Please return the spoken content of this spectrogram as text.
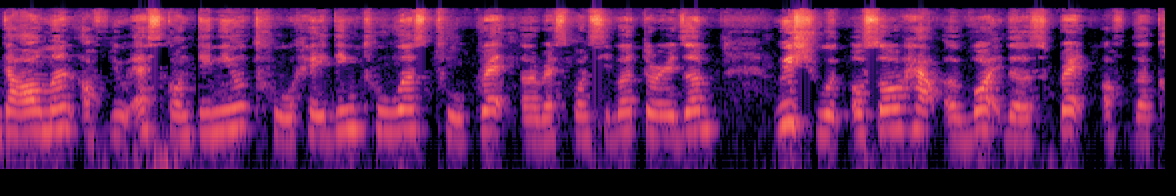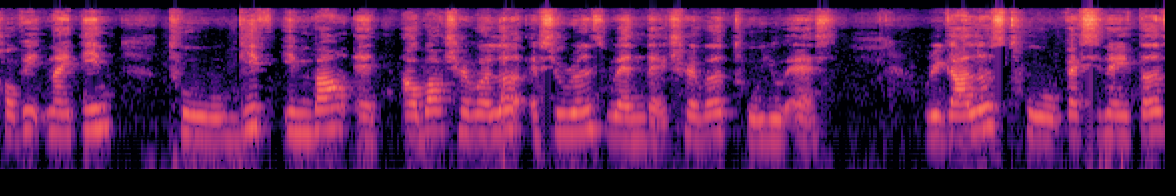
government of US continue to heading towards to create a responsible tourism, which would also help avoid the spread of the COVID-19 to give inbound and outbound traveler assurance when they travel to US. Regardless to vaccinators,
